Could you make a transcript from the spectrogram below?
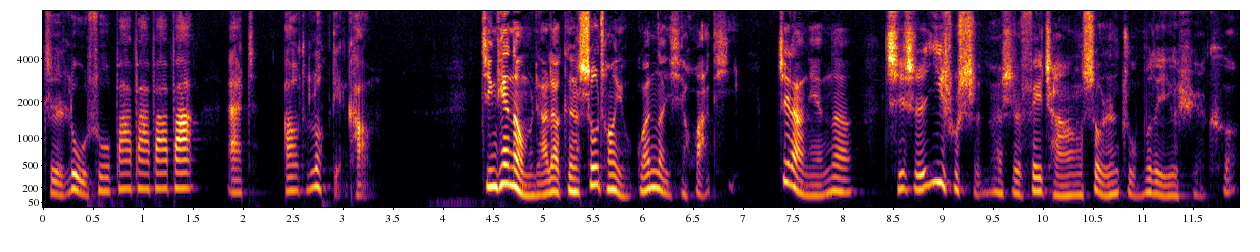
至路书八八八八 at outlook 点 com。今天呢，我们聊聊跟收藏有关的一些话题。这两年呢。其实艺术史呢是非常受人瞩目的一个学科，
